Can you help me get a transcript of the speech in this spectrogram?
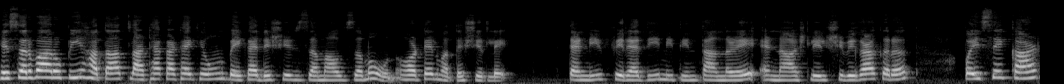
हे सर्व आरोपी हातात लाठ्याकाठ्या घेऊन बेकायदेशीर जमाव जमवून हॉटेलमध्ये शिरले. त्यांनी फिर्यादी नितीन तांदळे यांना अश्लील शिविगाळ करत पैसे काढ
